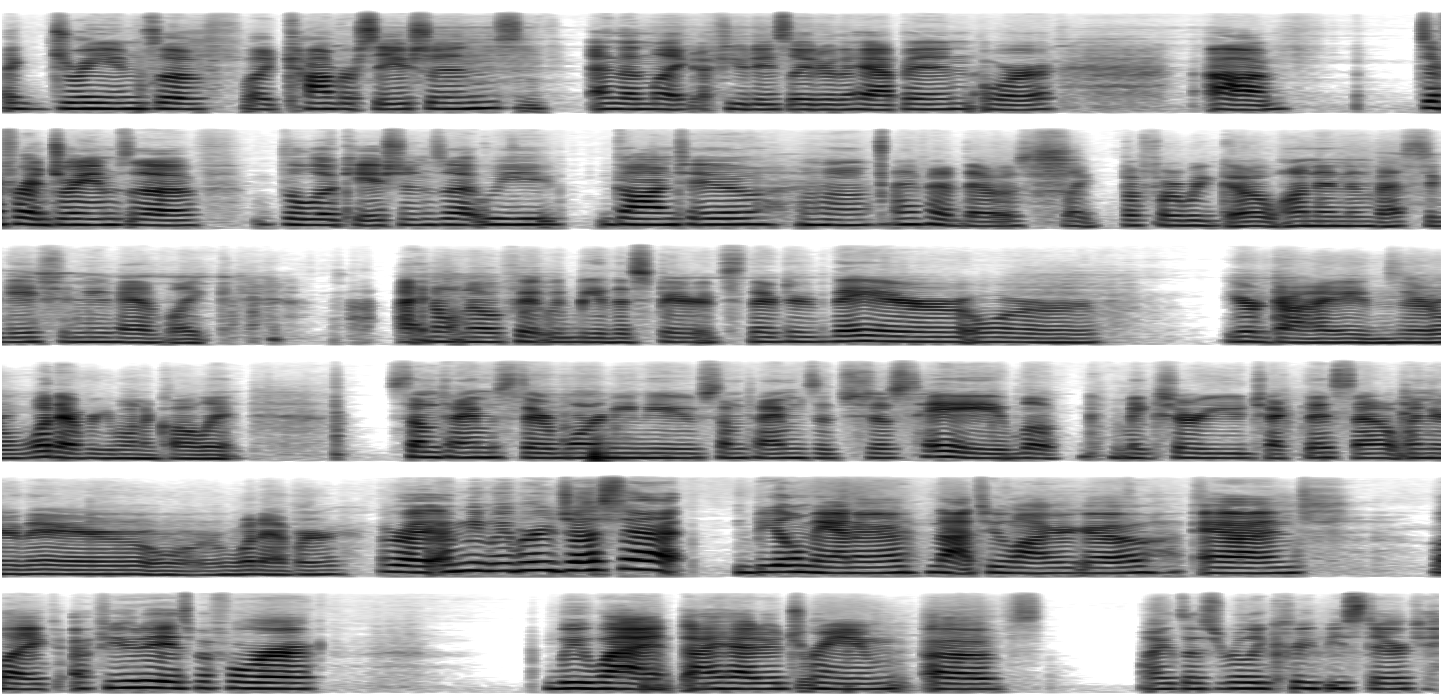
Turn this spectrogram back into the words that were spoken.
like dreams of like conversations and then like a few days later they happen or um different dreams of the locations that we gone to. hmm I've had those. Like before we go on an investigation, you have like, I don't know if it would be the spirits that are there or your guides or whatever you want to call it. Sometimes they're warning you. Sometimes it's just, hey, look, make sure you check this out when you're there or whatever. Right. I mean, we were just at Beale Manor not too long ago, and like a few days before we went, I had a dream of like this really creepy staircase.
